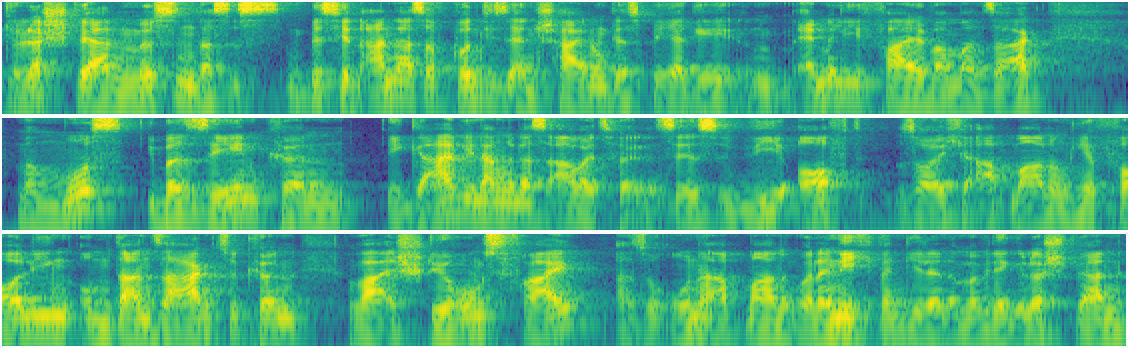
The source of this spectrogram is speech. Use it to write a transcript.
gelöscht werden müssen. Das ist ein bisschen anders aufgrund dieser Entscheidung des BAG im Emily-Fall, weil man sagt, man muss übersehen können, egal wie lange das Arbeitsverhältnis ist, wie oft solche Abmahnungen hier vorliegen, um dann sagen zu können, war es störungsfrei, also ohne Abmahnung oder nicht. Wenn die dann immer wieder gelöscht werden,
